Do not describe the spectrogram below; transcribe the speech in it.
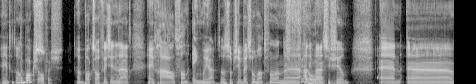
heet het homebox? De box office. Box office inderdaad heeft gehaald van 1 miljard. Dat is op zich best wel wat voor een uh, animatiefilm. Hoor. En uh,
